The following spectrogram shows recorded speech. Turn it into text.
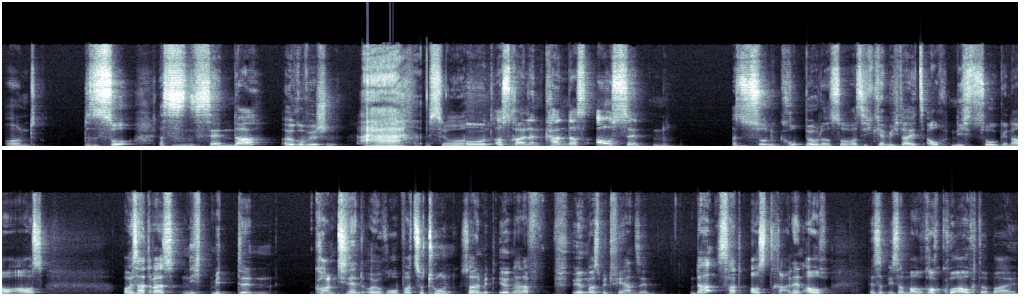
Und das ist so, das ist ein Sender, Eurovision. Ah, so. Und Australien kann das aussenden. Also so eine Gruppe oder sowas. Ich kenne mich da jetzt auch nicht so genau aus. Aber es hat was nicht mit dem Kontinent Europa zu tun, sondern mit irgendeiner, irgendwas mit Fernsehen. Und das hat Australien auch. Deshalb ist auch Marokko auch dabei.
